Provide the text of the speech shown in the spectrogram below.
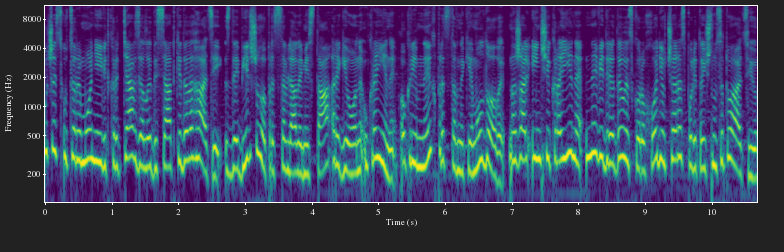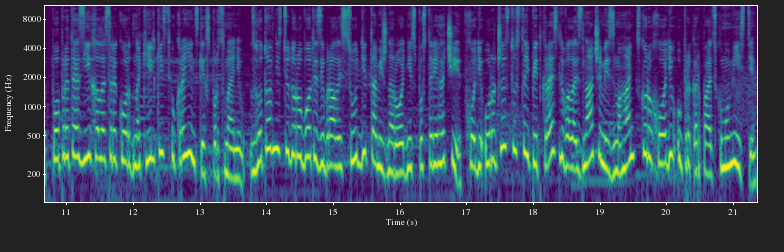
Участь у церемонії відкриття взяли десятки делегацій. Здебільшого представляли міста, регіони України. Окрім них, представники Молдови. На жаль, інші країни не відрядили скороходів через політичну ситуацію. Попри те, з'їхалась рекордна кількість українських спортсменів. З готовністю до роботи зібрались судді та міжнародні спостерігачі. В ході урочистостей підкреслювалась значимість змагань скороходів у прикарпатському місті.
